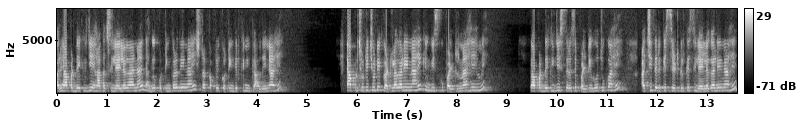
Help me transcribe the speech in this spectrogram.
और यहाँ पर देख लीजिए, यहाँ तक सिलाई लगाना है, धागे को कटिंग कर देना है तरह कपड़े कटिंग करके निकाल देना है। यहाँ पर छोटे छोटे कट लगा लेना है, क्योंकि इसको पलटना है हमें। तो यहाँ पर देख लीजिए, इस तरह से पलटी हो चुका है। अच्छी तरीके से सेट करके सिलाई लगा लेना है।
